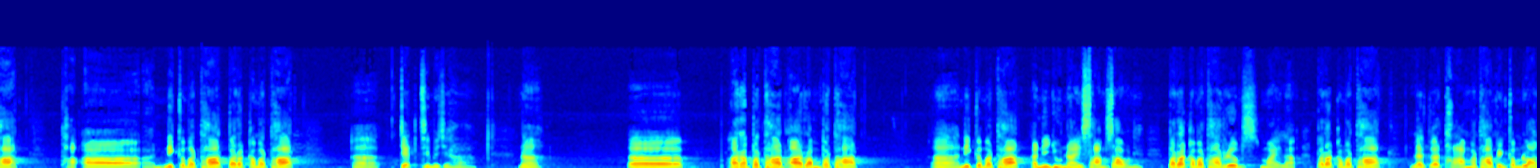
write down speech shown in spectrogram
ธาตุนิกรรมธาตุปรกรรมธาตุ เจ็ดที่ไม่ใช่ห้านะอารัปธาตุอารัมปธาตุนิกรรมธาตุอันนี้อยู่ในสามเศร้าเนี่ยปรกรรมธาตุเริ่มใหม่ละปรกรรมธาตุแล้วก็ถามธาตุเป็นกำลัง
